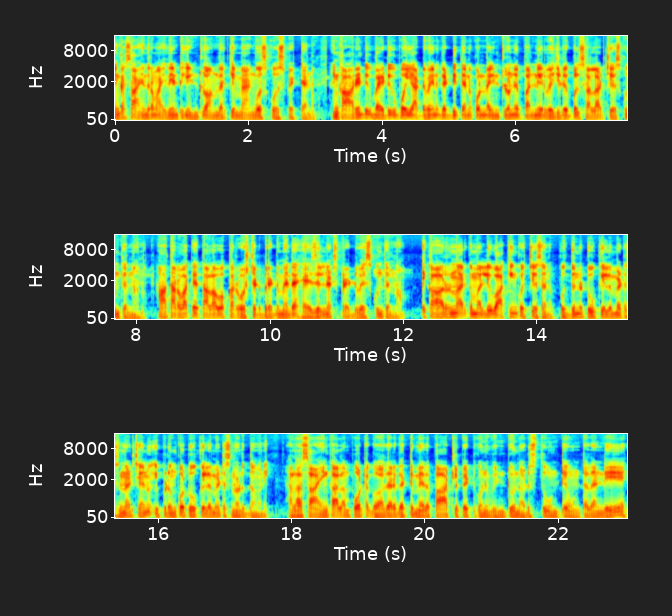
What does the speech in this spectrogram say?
ఇంకా సాయంత్రం ఐదింటికి ఇంట్లో అందరికీ మ్యాంగోస్ కోసి పెట్టాను. ఇంకా ఆరింటికి బయటకు పోయి అడ్డమైన గడ్డి తినకుండా ఇంట్లోనే పన్నీర్ వెజిటేబుల్ సలాడ్ చేసుకుని తిన్నాను. ఆ తర్వాతే తలా ఒక్క రోస్టెడ్ బ్రెడ్ మీద హేజిల్నట్ స్ప్రెడ్ వేసుకుని తిన్నాం. ఇక ఆరున్నరకి మళ్ళీ వాకింగ్కి వచ్చేసాను. పొద్దున్న టూ కిలోమీటర్స్ నడిచాను ఇప్పుడు ఇంకో టూ కిలోమీటర్స్ నడుద్దామని. అలా సాయంకాలం పూట గోదావరి గట్టు మీద పాటలు పెట్టుకుని వింటూ నడుస్తూ ఉంటే ఉంటుందండి.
